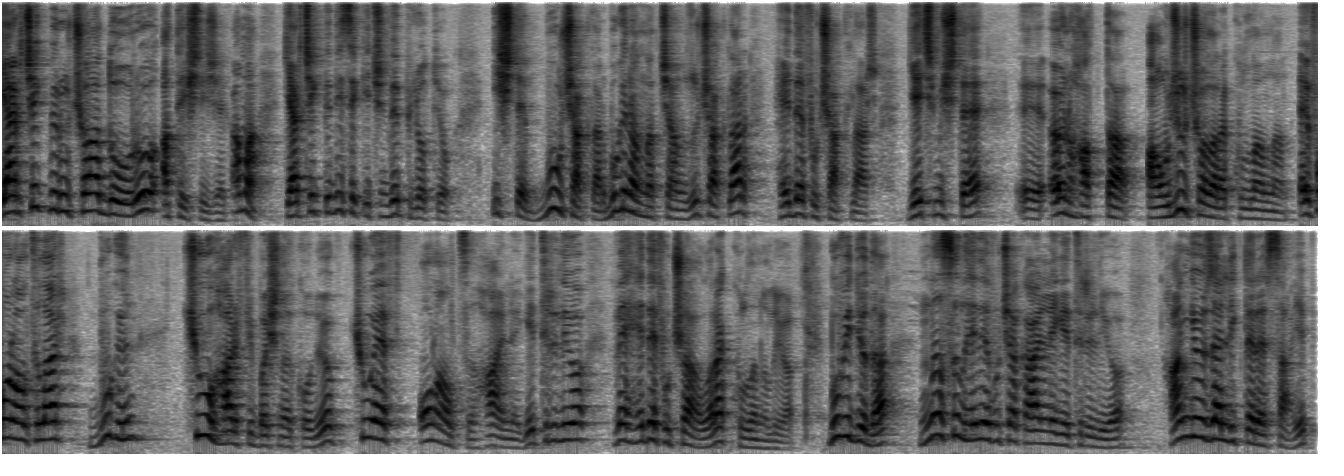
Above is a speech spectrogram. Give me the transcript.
gerçek bir uçağa doğru ateşleyecek. Ama gerçek dediysek içinde pilot yok. İşte bu uçaklar, bugün anlatacağımız uçaklar hedef uçaklar. Geçmişte e, ön hatta avcı uçağı olarak kullanılan F-16'lar bugün Q harfi başına koyuyor. QF-16 haline getiriliyor ve hedef uçağı olarak kullanılıyor. Bu videoda nasıl hedef uçak haline getiriliyor, hangi özelliklere sahip,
